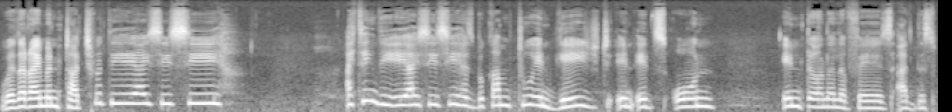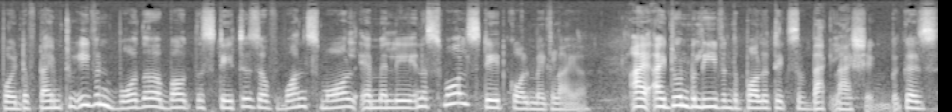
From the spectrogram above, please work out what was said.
whether I'm in touch with the AICC, I think the AICC has become too engaged in its own internal affairs at this point of time to even bother about the status of one small MLA in a small state called Meghalaya. I, I don't believe in the politics of backlashing because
